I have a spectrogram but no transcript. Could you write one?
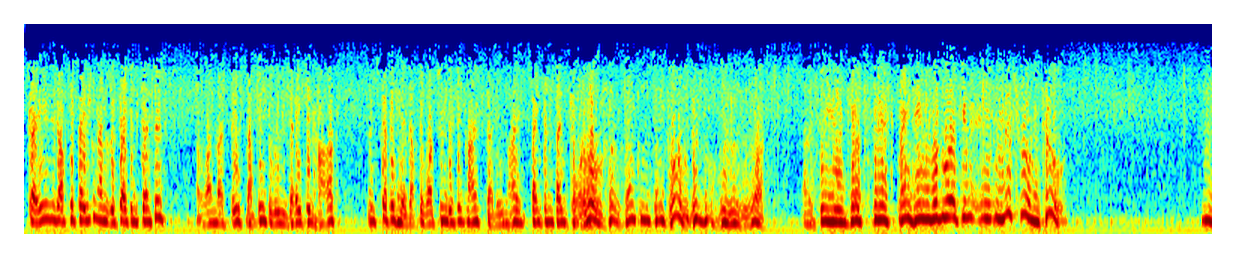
strange occupation under the circumstances. One must do something to ease an aching heart. And step in here, Dr. Watson. This is my study, my sanctum sanctorum. Oh, so- sanctum sanctorum. I see you've just finished painting woodwork in, in, in this room, too. Hmm.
